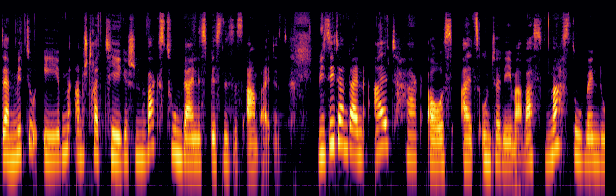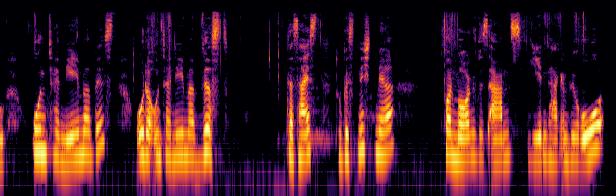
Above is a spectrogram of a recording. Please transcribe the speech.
damit du eben am strategischen Wachstum deines Businesses arbeitest. Wie sieht dann dein Alltag aus als Unternehmer? Was machst du, wenn du Unternehmer bist oder Unternehmer wirst? Das heißt, du bist nicht mehr von morgens bis abends jeden Tag im Büro,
